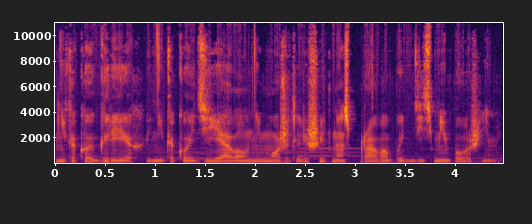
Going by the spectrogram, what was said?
Никакой грех и никакой дьявол не может лишить нас права быть детьми Божьими.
